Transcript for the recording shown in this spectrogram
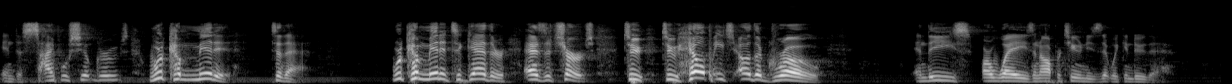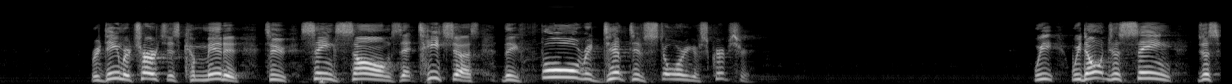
in discipleship groups. We're committed to that. We're committed together as a church to, to help each other grow. And these are ways and opportunities that we can do that. Redeemer Church is committed to sing songs that teach us the full redemptive story of Scripture. We, we don't just sing just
